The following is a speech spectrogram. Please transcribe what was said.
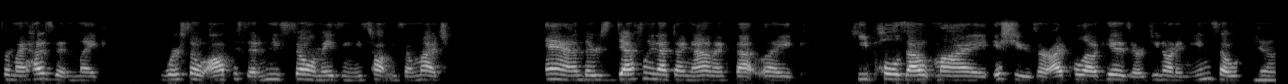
for my husband, like we're so opposite, and he's so amazing. He's taught me so much. And there's definitely that dynamic that like he pulls out my issues or I pull out his or do you know what I mean? So yeah.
